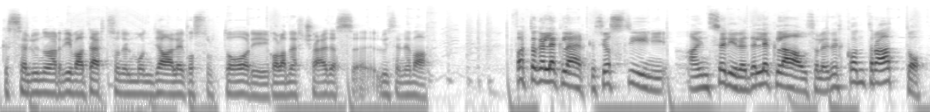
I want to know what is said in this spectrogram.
che se lui non arriva terzo nel mondiale costruttori con la Mercedes, lui se ne va. Il fatto che Leclerc si ostini a inserire delle clausole nel contratto,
